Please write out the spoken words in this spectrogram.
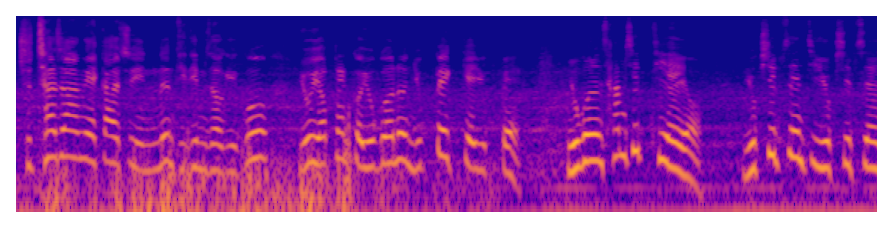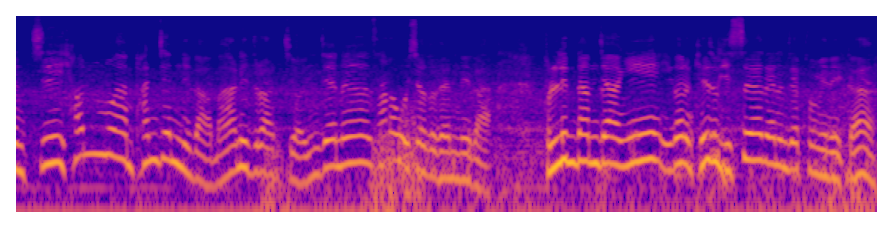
주차장에 깔 수 있는 디딤석이고 요 옆에 거 요거는 600개 600 요거는 30T예요 60cm 60cm 현무암 판재입니다. 많이 들어왔죠. 이제는 사러 오셔도 됩니다. 불림 담장이 이거는 계속 있어야 되는 제품이니까.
